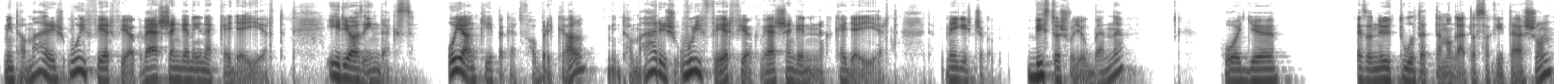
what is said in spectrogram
mintha már is új férfiak versengenének kegyeiért. Írja az Index. Olyan képeket fabrikál, mintha már is új férfiak versengenének a kegyeiért. Tehát mégiscsak biztos vagyok benne, hogy ez a nő túltette magát a szakításon,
